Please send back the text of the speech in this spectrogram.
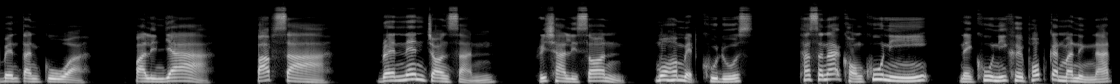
เบนตันกัว ปาลินยาปับซา เบรนเนน จอห์นสัน ริชาลิซอน โมฮัมเหม็ด คูดุส ทัศนะของคู่นี้ ในคู่นี้เคยพบกันมาหนึ่งนัด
